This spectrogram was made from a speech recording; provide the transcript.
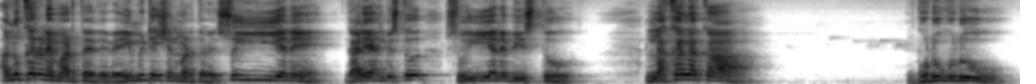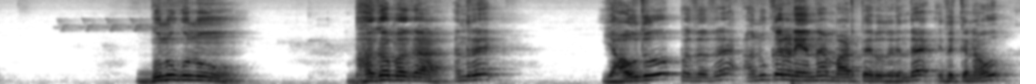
ಅನುಕರಣೆ ಮಾಡ್ತಾ ಇದ್ದೇವೆ ಇಮಿಟೇಷನ್ ಮಾಡ್ತವೆ ಸುಯ್ಯನೆ. ಗಾಳಿ ಹಂಗೆ ಬೀಸ್ತು, ಸುಯ್ಯನೆ ಬೀಸ್ತು. ಲಕ ಲಕ. ಗುಡುಗುಡು ಗುನುಗುನು ಭಗ ಭಗ ಅಂದರೆ ಯಾವುದೋ ಪದದ ಅನುಕರಣೆಯನ್ನು ಮಾಡ್ತಾ ಇರೋದರಿಂದ ಇದಕ್ಕೆ ನಾವು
